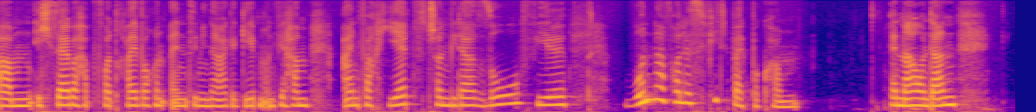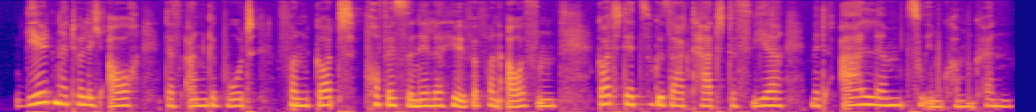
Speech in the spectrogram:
Ähm, ich selber habe vor drei Wochen ein Seminar gegeben und wir haben einfach jetzt schon wieder so viel wundervolles Feedback bekommen. Genau, und dann gilt natürlich auch das Angebot von Gott, professionelle Hilfe von außen. Gott, der zugesagt hat, dass wir mit allem zu ihm kommen können.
